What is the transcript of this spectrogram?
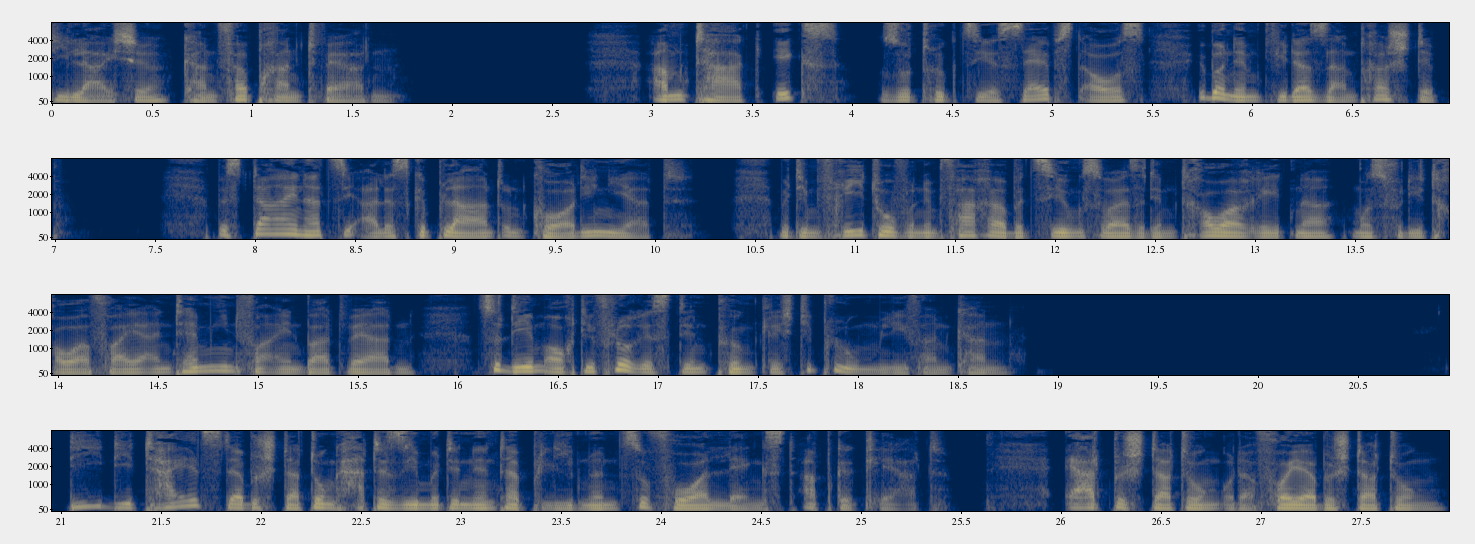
Die Leiche kann verbrannt werden. Am Tag X, so drückt sie es selbst aus, übernimmt wieder Sandra Stipp. Bis dahin hat sie alles geplant und koordiniert. Mit dem Friedhof und dem Pfarrer bzw. dem Trauerredner muss für die Trauerfeier ein Termin vereinbart werden, zu dem auch die Floristin pünktlich die Blumen liefern kann. Die Details der Bestattung hatte sie mit den Hinterbliebenen zuvor längst abgeklärt. Erdbestattung oder Feuerbestattung,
